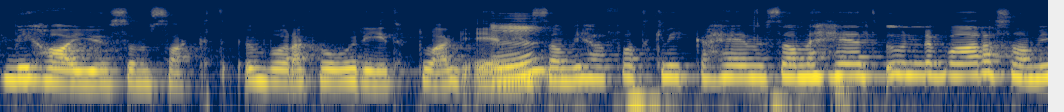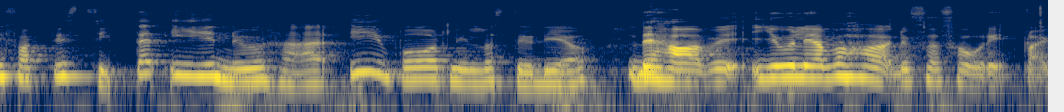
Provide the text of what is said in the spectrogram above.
vi har ju som sagt våra favoritplagg Elin som vi har fått klicka hem som är helt underbara som vi faktiskt sitter i nu här i vår lilla studio. Det har vi. Julia, vad har du för favoritplagg?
